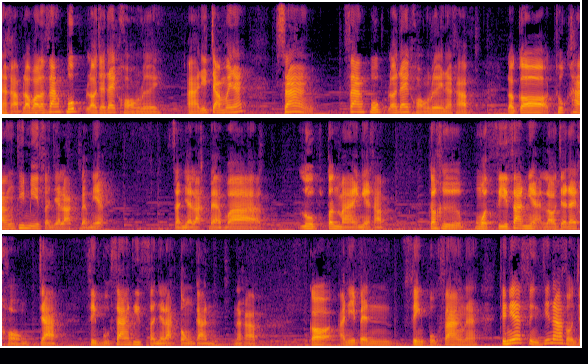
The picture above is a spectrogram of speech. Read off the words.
นะครับ แล้วพอเราสร้างปุ๊บเราจะได้ของเลย อ่านี่จำไว้นะ สร้างสร้างปุ๊บเราได้ของเลยนะครับ แล้วก็ทุกครั้งที่มีสัญลักษณ์แบบเนี้ยสัญลักษณ์แบบว่ารูปต้นไม้เงี้ยครับ ก็คือหมดซีซั่นเนี่ยเราจะได้ของจากสิ่งปลูกสร้างที่สัญลักษณ์ตรงกันนะครับ ก็อันนี้เป็นสิ่งปลูกสร้างนะ ทีนี้สิ่งที่น่าสนใจ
